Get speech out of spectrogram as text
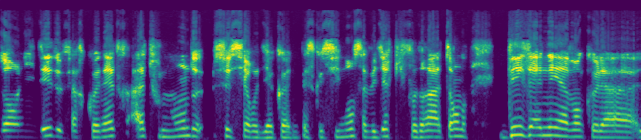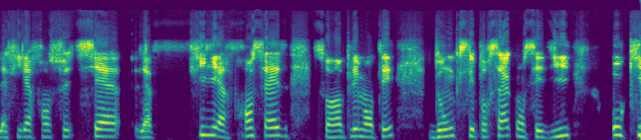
dans l'idée de faire connaître à tout le monde ce sirop diacone, parce que sinon ça veut dire qu'il faudra attendre des années avant que la, la filière française, la filière française soit implémentée. Donc c'est pour ça qu'on s'est dit, OK,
